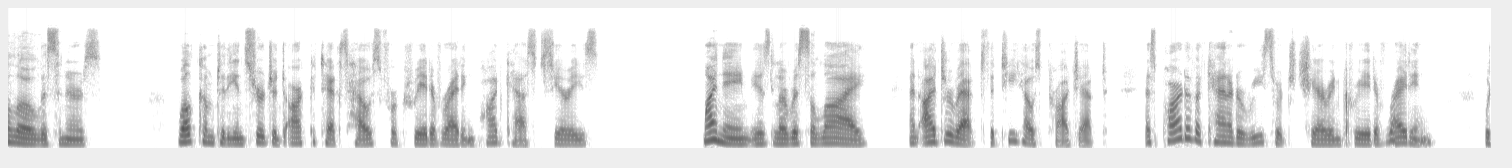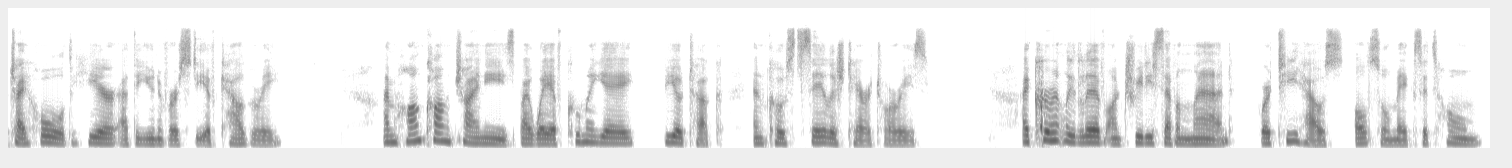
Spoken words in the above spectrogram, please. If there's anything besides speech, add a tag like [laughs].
Hello, listeners. Welcome to the Insurgent Architects House for Creative Writing podcast series. My name is Larissa Lai, and I direct the TIA House Project as part of a Canada Research Chair in Creative Writing, which I hold here at the University of Calgary. I'm Hong Kong Chinese by way of Kumeyaay, Beothuk, and Coast Salish territories. I currently live on Treaty 7 land, where TIA House also makes its home.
